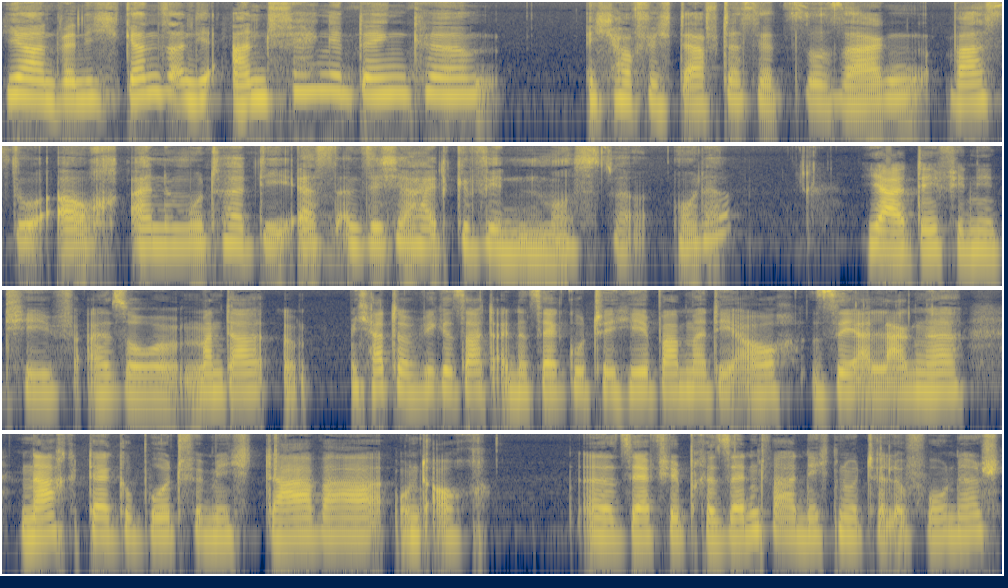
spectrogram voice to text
Ja, und wenn ich ganz an die Anfänge denke, ich hoffe, ich darf das jetzt so sagen, warst du auch eine Mutter, die erst an Sicherheit gewinnen musste, oder? Ja, definitiv. Also man da, ich hatte, wie gesagt, eine sehr gute Hebamme, die auch sehr lange nach der Geburt für mich da war und auch äh, sehr viel präsent war, nicht nur telefonisch.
